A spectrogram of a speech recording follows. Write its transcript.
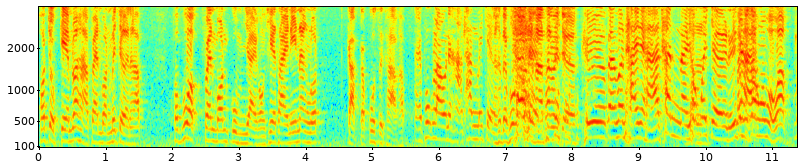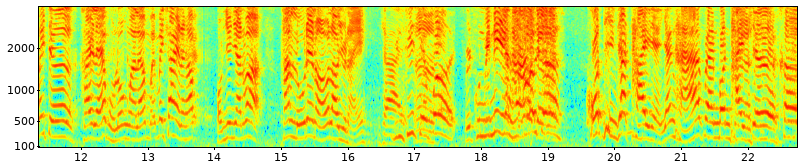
พอจบเกมแล้วหาแฟนบอลไม่เจอนะครับ เพราะพวกแฟนบอลกลุ่มใหญ่ของเชียร์ไทยนี่นั่งรถกลับกับผู้สื่อข่าวครับแต่พวกเราเนี่ยหาท่านไม่เจอแต่พวกเราเนี่ยหาท่านไม่เจอคือแฟนบอลไทยเนี่ยหาท่านนายกไม่เจอหรือไม่จะหา ต้องมาบอกว่าไม่เจอใครแล้วผมลงมาแล้วไม่ไม่ใช่นะครับ ผมยืนยันว่า ท่านรู้แน่นอนว่าเราอยู่ไหน ใช่วินฟิเชเฟอร์ คุณวินนี่ยังหาหาเราเราเจเจออโค้ชทีมชาติไทยเนี่ยยังหาแฟนบอลไทยเจอ ครับ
